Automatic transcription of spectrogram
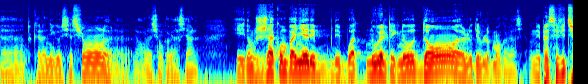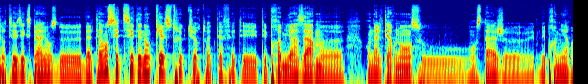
en tout cas la négociation, la relation commerciale. Et donc j'accompagnais des, des, boîtes nouvelles techno dans euh, le développement commercial. On est passé vite sur tes expériences d'alternance. C'était dans quelle structure, toi, que tu as fait tes, tes, premières armes euh, en alternance ou en stage, euh, les premières,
